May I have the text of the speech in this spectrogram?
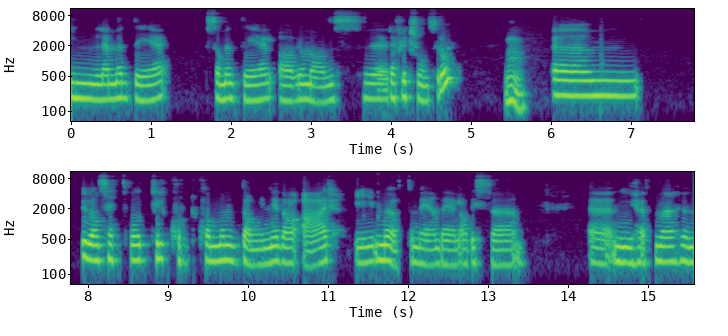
innlemme det som en del av romanens uh, refleksjonsrom. Mm. Um, uansett hvor tilkortkommen Dagny da er i møte med en del av disse eh, nyhetene hun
